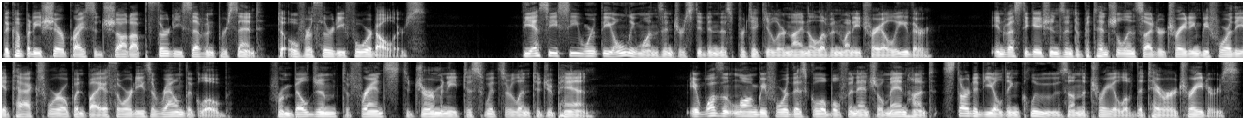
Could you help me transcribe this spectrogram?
the company's share price had shot up 37% to over $34. The SEC weren't the only ones interested in this particular 9 11 money trail either. Investigations into potential insider trading before the attacks were opened by authorities around the globe, from Belgium to France to Germany to Switzerland to Japan. It wasn't long before this global financial manhunt started yielding clues on the trail of the terror traders.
